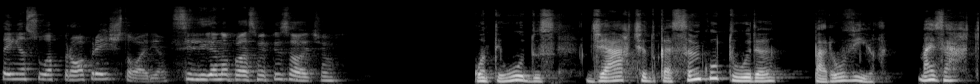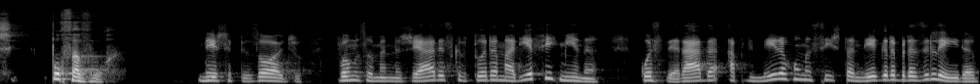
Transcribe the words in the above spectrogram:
tem a sua própria história. Se liga no próximo episódio. Conteúdos de arte, educação e cultura para ouvir. Mais arte, por favor. Neste episódio, vamos homenagear a escritora Maria Firmina, considerada a primeira romancista negra brasileira.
